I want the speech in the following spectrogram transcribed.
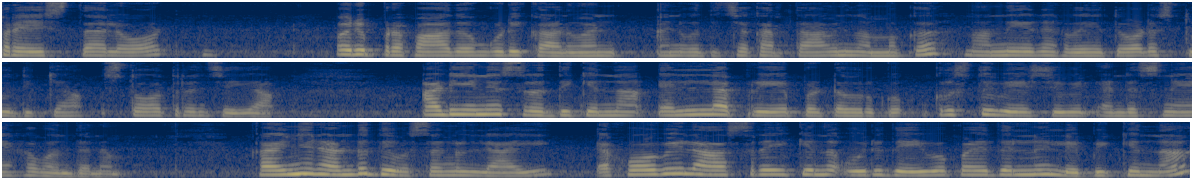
പ്രേസ് ദ ലോഡ് ഒരു പ്രഭാതവും കൂടി കാണുവാൻ അനുവദിച്ച കർത്താവിന് നമുക്ക് നന്ദിയുടെ ഹൃദയത്തോടെ സ്തുതിക്കാം സ്തോത്രം ചെയ്യാം. അടിയനെ ശ്രദ്ധിക്കുന്ന എല്ലാ പ്രിയപ്പെട്ടവർക്കും ക്രിസ്തുവേശുവിൽ എന്റെ സ്നേഹവന്ദനം. കഴിഞ്ഞ രണ്ട് ദിവസങ്ങളിലായി യഹോവയിൽ ആശ്രയിക്കുന്ന ഒരു ദൈവപൈതലിന് ലഭിക്കുന്ന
